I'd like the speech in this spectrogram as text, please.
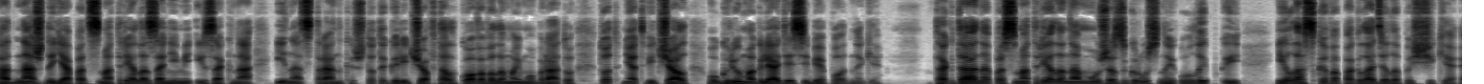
Однажды я подсмотрела за ними из окна. Иностранка что-то горячо втолковывала моему брату. Тот не отвечал, угрюмо глядя себе под ноги. Тогда она посмотрела на мужа с грустной улыбкой и ласково погладила по щеке.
